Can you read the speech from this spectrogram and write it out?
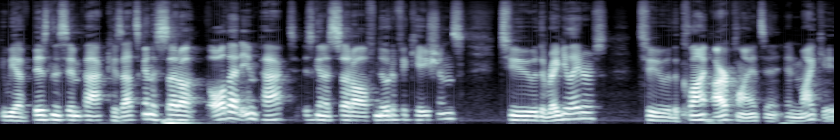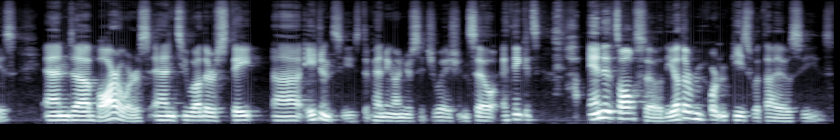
Do we have business impact? Because that's going to set off all that impact is going to set off notifications to the regulators, to the client, our clients in, in my case, and uh, borrowers, and to other state uh, agencies, depending on your situation. So I think it's, and it's also the other important piece with IOCs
